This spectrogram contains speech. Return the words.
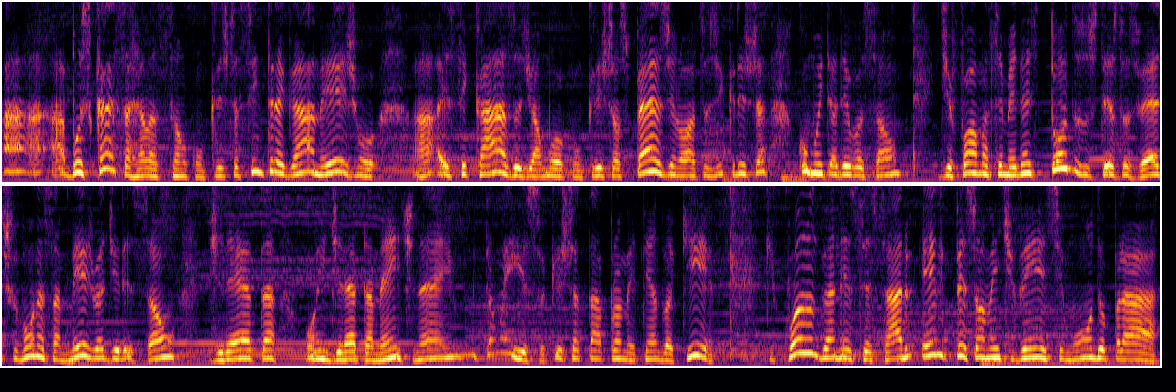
a, a buscar essa relação com Cristo, a se entregar mesmo a esse caso de amor com Cristo, aos pés de lótus de Cristo, com muita devoção. De forma semelhante, todos os textos védicos vão nessa mesma direção, direta ou indiretamente, né? Então é isso, Cristo está prometendo aqui que quando é necessário, ele pessoalmente vem a esse mundo para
